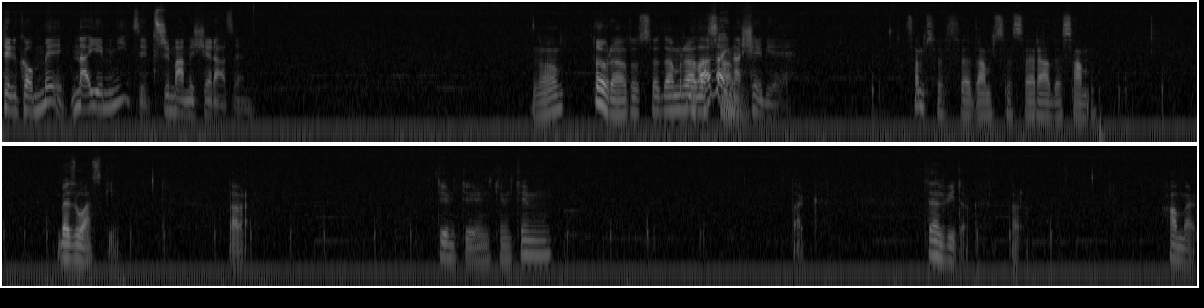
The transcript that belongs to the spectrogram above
Tylko my, najemnicy, trzymamy się razem. No, dobra, no to se dam radę Uważaj sam. na siebie. Sam se, se dam se, se radę sam. Bez łaski. Dobra. Tym, tym, tym, tym. Tak. Ten widok. Dobra. Homer.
